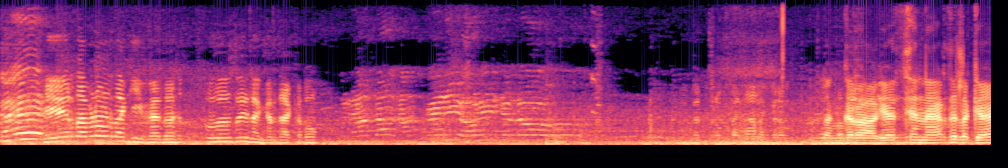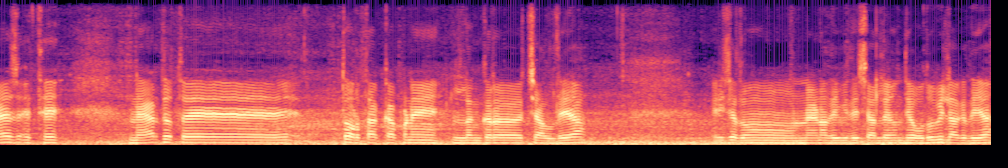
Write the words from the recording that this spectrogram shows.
ਗਏ। ਫੇਰ ਦਾ ਬਣਾਉਣ ਦਾ ਕੀ ਫਾਇਦਾ? ਉਦੋਂ ਤੋਂ ਹੀ ਲੰਗਰ ਚੱਕ ਦੋ। ਲੰਗਰ ਲੰਗਰ ਆ ਗਿਆ ਇੱਥੇ ਨਹਿਰ ਤੇ ਲੱਗਿਆ ਹੈ ਇੱਥੇ। ਨਹਿਰ ਦੇ ਉੱਤੇ ਧੁਰ ਤੱਕ ਆਪਣੇ ਲੰਗਰ ਚੱਲਦੇ ਆ। ਇਹ ਜਦੋਂ ਨੈਣਾ ਦੇਵੀ ਦੇ ਚਾਲੇ ਹੁੰਦੇ ਆ ਉਦੋਂ ਵੀ ਲੱਗਦੇ ਆ।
